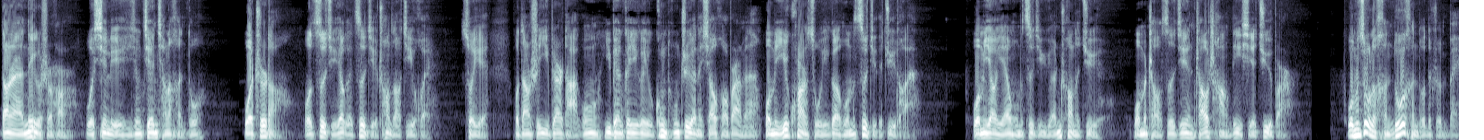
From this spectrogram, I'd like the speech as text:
当然，那个时候我心里已经坚强了很多。我知道我自己要给自己创造机会，所以我当时一边打工，一边跟一个有共同志愿的小伙伴们，我们一块组一个我们自己的剧团。我们要演我们自己原创的剧，我们找资金、找场地、写剧本。我们做了很多很多的准备，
